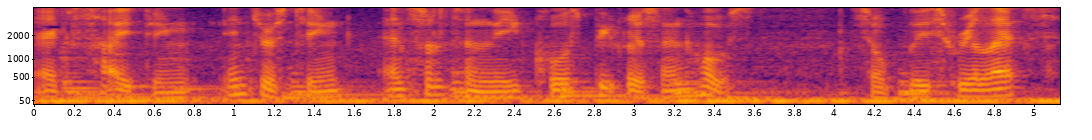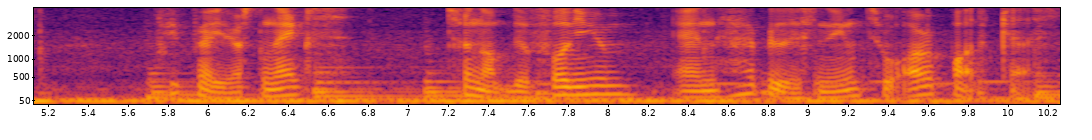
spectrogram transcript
exciting, interesting, and certainly cool speakers and hosts. So please relax, prepare your snacks, turn up the volume, and happy listening to our podcast.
